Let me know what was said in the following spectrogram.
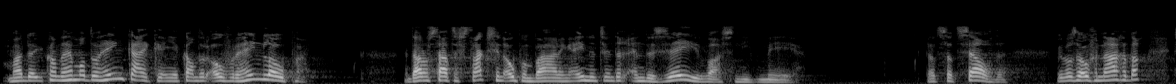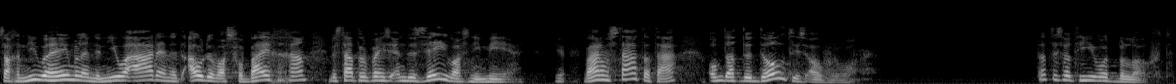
Maar je kan er helemaal doorheen kijken en je kan er overheen lopen. En daarom staat er straks in openbaring 21, en de zee was niet meer. Dat is datzelfde. Heb je wel eens over nagedacht? Ik zag een nieuwe hemel en de nieuwe aarde en het oude was voorbij gegaan. En er staat er opeens, en de zee was niet meer. waarom staat dat daar? Omdat de dood is overwonnen. Dat is wat hier wordt beloofd.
